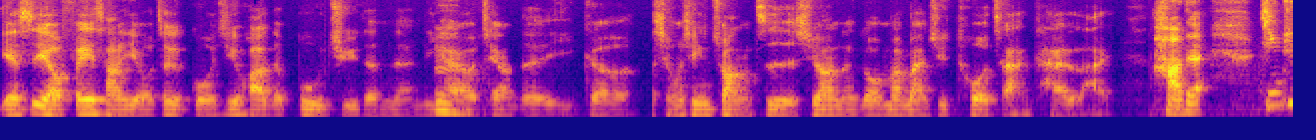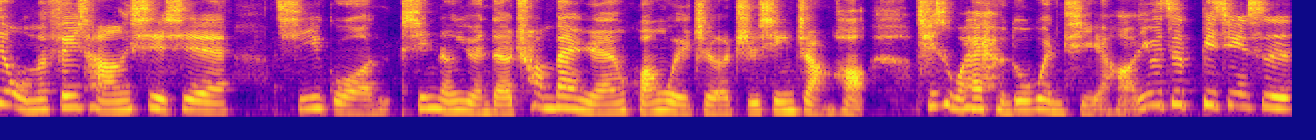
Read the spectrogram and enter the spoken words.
也是有非常有这个国际化的布局的能力，嗯、还有这样的一个雄心壮志，希望能够慢慢去拓展开来。好的，今天我们非常谢谢奇异果新能源的创办人黄伟哲执行长哈。其实我还有很多问题哈，因为这毕竟是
